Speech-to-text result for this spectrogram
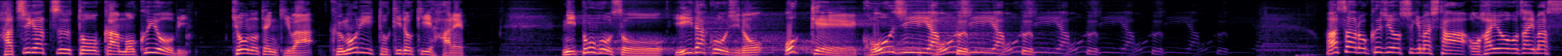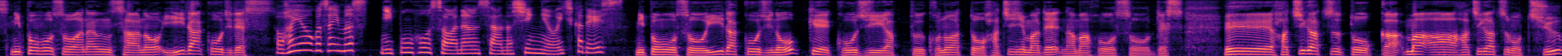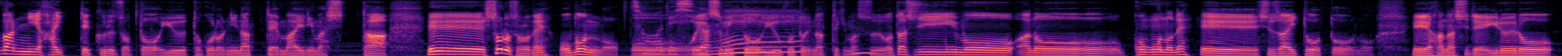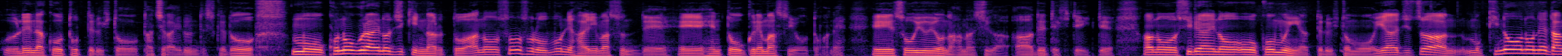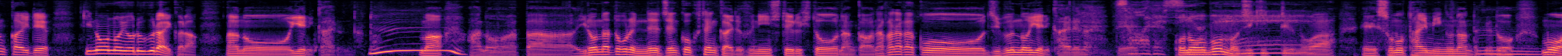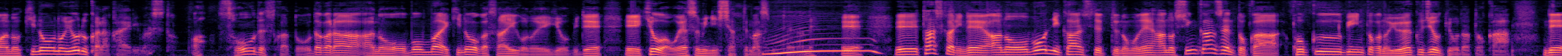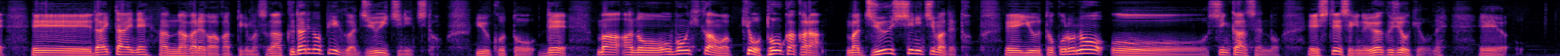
8月10日木曜日。今日の天気は曇り時々晴れ。日本放送飯田浩二の OK 工事アップ。朝6時を過ぎました。おはようございます。日本放送アナウンサーの飯田浩二です。おはようございます。日本放送アナウンサーの新業一華です。日本放送飯田浩二の OK 工事アップ。この後8時まで生放送です、えー、8月10日。まあ8月も中盤に入ってくるぞというところになってまいりました。えー、そろそろね、お盆のお休みということになってきます。うん、私も、あの、今後のね、えー、取材等々の、えー、話でいろいろ連絡を取ってる人たちがいるんですけど、もうこのぐらいの時期になると、あの、そろそろお盆に入りますんで、えー、返答遅れますよとかね、えー、そういうような話が出てきていて、あの、知り合いの公務員やってる人も、いや、実はもう昨日のね、段階で、昨日の夜ぐらいから、あの家に帰ると。まあ、あのやっぱいろんなところにね全国展開で赴任している人なんかはなかなかこう自分の家に帰れないんで、このお盆の時期っていうのは、えー、そのタイミングなんだけど、もうあの昨日の夜から帰りますと。あそうですかと。だからあのお盆前昨日が最後の営業日で、えー、今日はお休みにしちゃってますみたいなね。えー、えー、確かにねあのお盆に関してっていうのもねあの新幹線とか航空便とかの予約状況だとかで、えー、大体ねあの流れが分かってきますが下りのピークが11日ということで、まあ、あのお盆期間は今日10日からまあ、17日までというところの新幹線の指定席の予約状況をね、えー、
